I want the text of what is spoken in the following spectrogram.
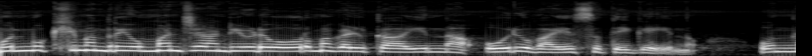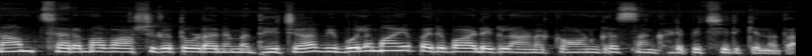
മുൻ മുഖ്യമന്ത്രി ഉമ്മൻചാണ്ടിയുടെ ഓർമ്മകൾക്ക് ഇന്ന് ഒരു വയസ്സ് തികയുന്നു. ഒന്നാം ചരമവാർഷികത്തോടനുബന്ധിച്ച് വിപുലമായ പരിപാടികളാണ് കോൺഗ്രസ് സംഘടിപ്പിച്ചിരിക്കുന്നത്.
